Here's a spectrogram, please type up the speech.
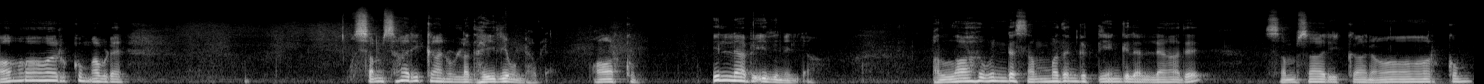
ആർക്കും അവിടെ സംസാരിക്കാനുള്ള ധൈര്യമുണ്ടാവില്ല ആർക്കും. ഇല്ല ഇതിനില്ല അള്ളാഹുവിന്റെ സമ്മതം കിട്ടിയെങ്കിലല്ലാതെ സംസാരിക്കാൻ ആർക്കും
